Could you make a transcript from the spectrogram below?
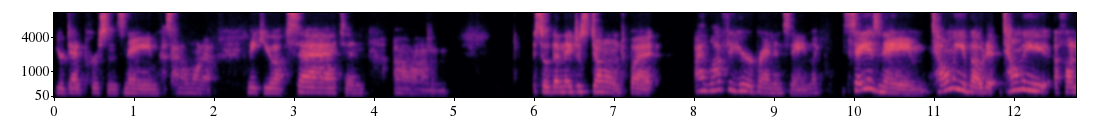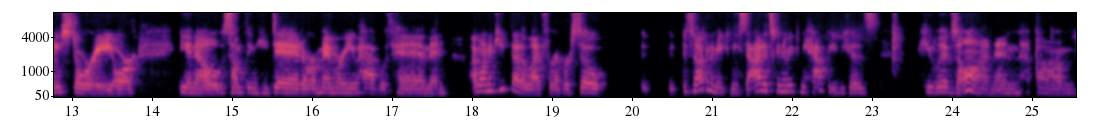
your dead person's name because i don't want to make you upset and um, so then they just don't but i love to hear brandon's name. Like say his name. Tell me about it. Tell me a funny story or you know something he did or a memory you have with him and i want to keep that alive forever. So it's not going to make me sad. It's going to make me happy because he lives on and um,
